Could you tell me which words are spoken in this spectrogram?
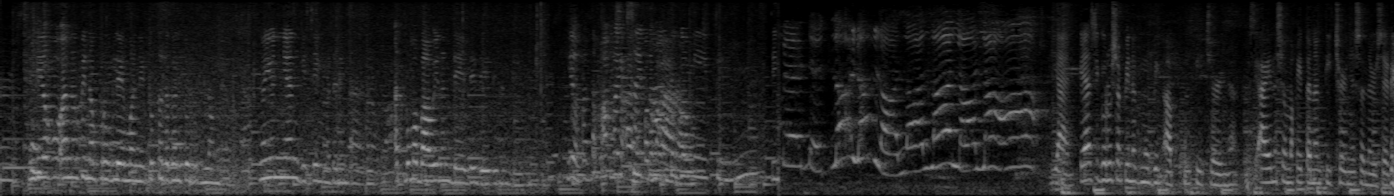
nurse. Hindi ako anong pinaproblema nito. Talagang tulog lang yan. Ngayon yan, gising, madaling araw. At bumabawi ng dede, dede ng dede. Yun, pantakot sa ano, excited pag naman ito Yan. Kaya siguro siya pinag-moving up ng teacher niya. Kasi ayaw na siya makita ng teacher niya sa nursery.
